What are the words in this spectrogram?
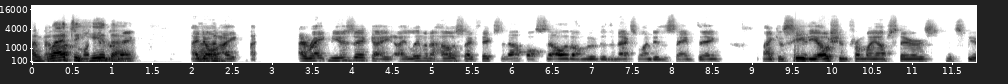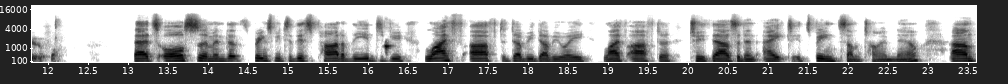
I'm glad to hear that. I don't. Um, I, I, I write music. I I live in a house. I fix it up. I'll sell it. I'll move to the next one. Do the same thing. I can see the ocean from my upstairs. It's beautiful. That's awesome. And that brings me to this part of the interview life after WWE, life after 2008. It's been some time now. Um,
